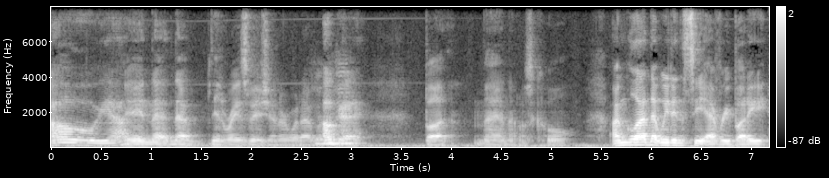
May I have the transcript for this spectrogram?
Oh yeah. in that in that in Rey's vision or whatever. Okay. Mm-hmm. But man, that was cool. I'm glad that we didn't see everybody.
